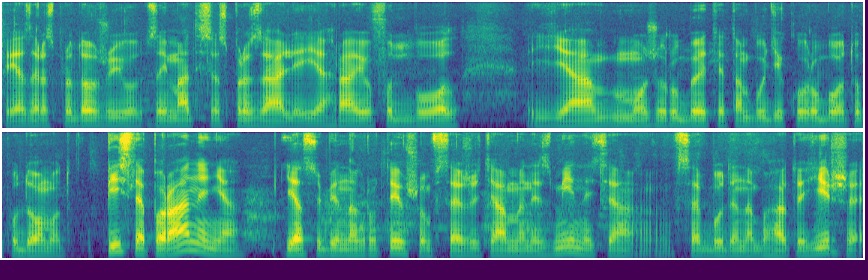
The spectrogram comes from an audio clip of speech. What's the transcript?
То я зараз продовжую займатися спортзалі, я граю в футбол, я можу робити там будь-яку роботу по дому. Після поранення я собі накрутив, що все життя в мене зміниться, все буде набагато гірше.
